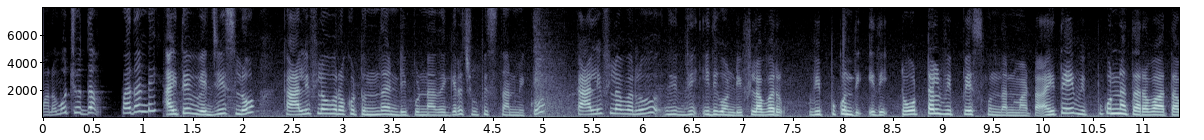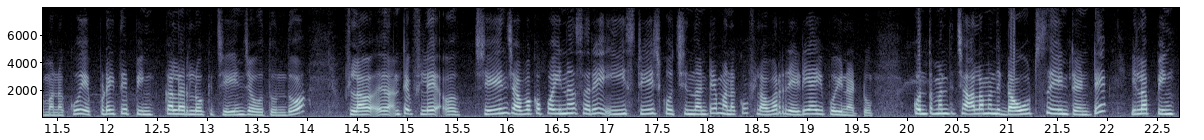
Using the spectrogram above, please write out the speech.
మనము చూద్దాం. పదండి. అయితే వెజ్జీస్లో కాలీఫ్లవర్ ఒకటి ఉందండి. ఇప్పుడు నా దగ్గర చూపిస్తాను మీకు. కాలీఫ్లవరు ఇది ఇదిగోండి ఫ్లవర్ విప్పుకుంది. ఇది టోటల్ విప్పేసుకుందనమాట. అయితే విప్పుకున్న తర్వాత మనకు ఎప్పుడైతే పింక్ కలర్లోకి చేంజ్ అవుతుందో ఫ్ల అంటే ఫ్లే చేంజ్ అవ్వకపోయినా సరే ఈ స్టేజ్కి వచ్చిందంటే మనకు ఫ్లవర్ రెడీ అయిపోయినట్టు. కొంతమంది చాలామంది డౌట్స్ ఏంటంటే ఇలా పింక్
